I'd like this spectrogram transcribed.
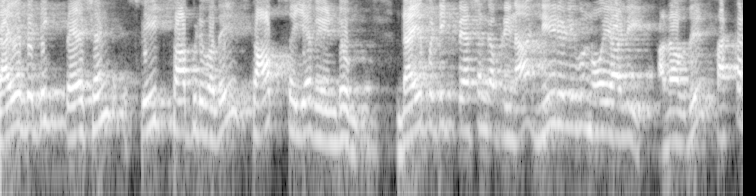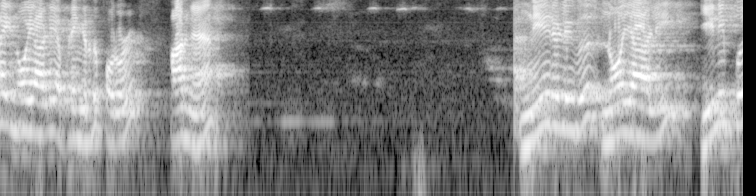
டயபெட்டிக் பேஷண்ட் ஸ்வீட் சாப்பிடுவதை ஸ்டாப் செய்ய வேண்டும். டயபெட்டிக் பேஷண்ட் அப்படின்னா நீரிழிவு நோயாளி அதாவது சர்க்கரை நோயாளி அப்படிங்கிறது பொருள். பாருங்க. நீரிழிவு நோயாளி இனிப்பு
